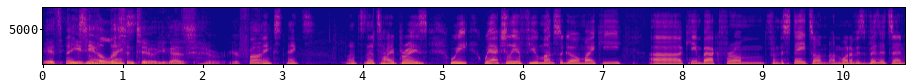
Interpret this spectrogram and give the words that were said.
it's Thanks, easy man. to listen Thanks. to. You guys, you're fun. Thanks, thanks. That's that's high praise. We we actually a few months ago, Mikey uh, came back from from the states on on one of his visits, and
